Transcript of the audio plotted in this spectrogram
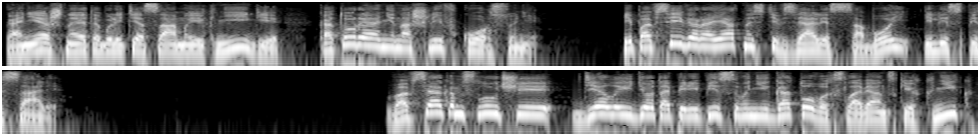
Конечно, это были те самые книги, которые они нашли в Корсуне – и по всей вероятности взяли с собой или списали. Во всяком случае, дело идет о переписывании готовых славянских книг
